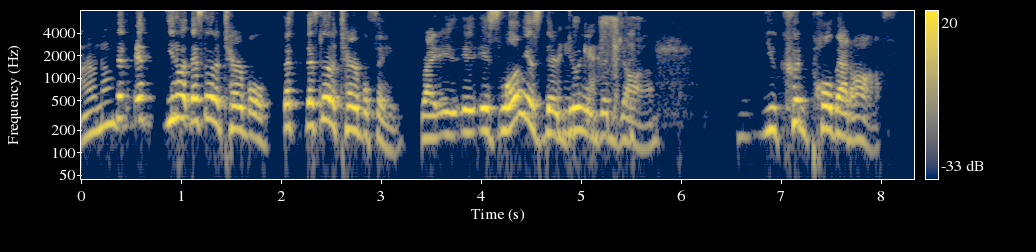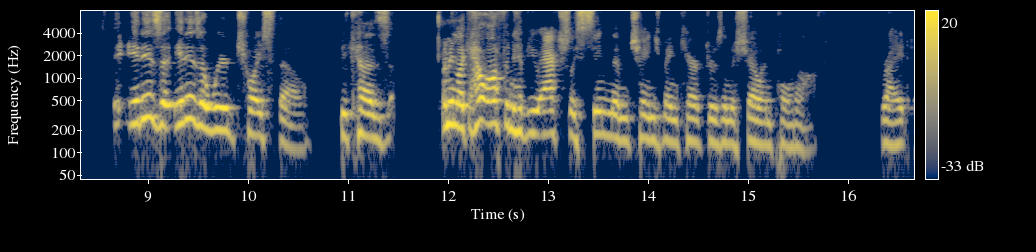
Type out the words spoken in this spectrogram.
I don't know. That, you know what? That's not a terrible. That, that's not a terrible thing, right? It, it, as long as they're doing guess. a good job, you could pull that off. It is a it is a weird choice though, because I mean, like, how often have you actually seen them change main characters in a show and pull it off? Right.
